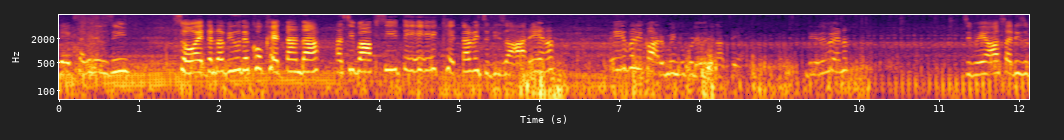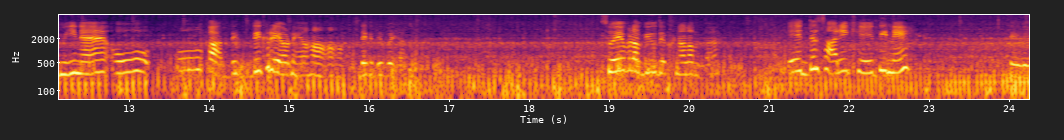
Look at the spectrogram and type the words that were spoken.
ਦੇਖ ਸਕਦੇ ਹੋ ਤੁਸੀਂ। ਸੋ ਇੱਧਰ ਦਾ ਵਿਊ ਦੇਖੋ ਖੇਤਾਂ ਦਾ। ਅਸੀਂ ਵਾਪਸੀ ਤੇ ਖੇਤਾਂ ਵਿੱਚ ਦੀ ਜਾ ਰਹੇ ਆ ਇਹ ਵਾਲੇ ਘਰ ਮੈਨੂੰ ਬੜੇ ਵਧੀਆ ਲੱਗਦੇ ਆ। ਦੇਖਦੇ ਪਏ ਨਾ। ਜਿਵੇਂ ਆ ਸਾਰੀ ਜ਼ਮੀਨ ਹੈ, ਉਹ ਉਹ ਘਰ ਦਿਖ- ਦਿਖ ਰਹੇ ਹੋਣੇ ਆ। ਹਾਂ ਦੇਖਦੇ ਪਏ ਆ। ਸੋ ਇਹ ਵਾਲਾ ਵਿਊ ਦੇਖਣ ਵਾਲਾ ਹੁੰਦਾ ਹੈ। ਇਹ ਇੱਧਰ ਸਾਰੇ ਖੇਤ ਹੀ ਨੇ। ਤੇ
